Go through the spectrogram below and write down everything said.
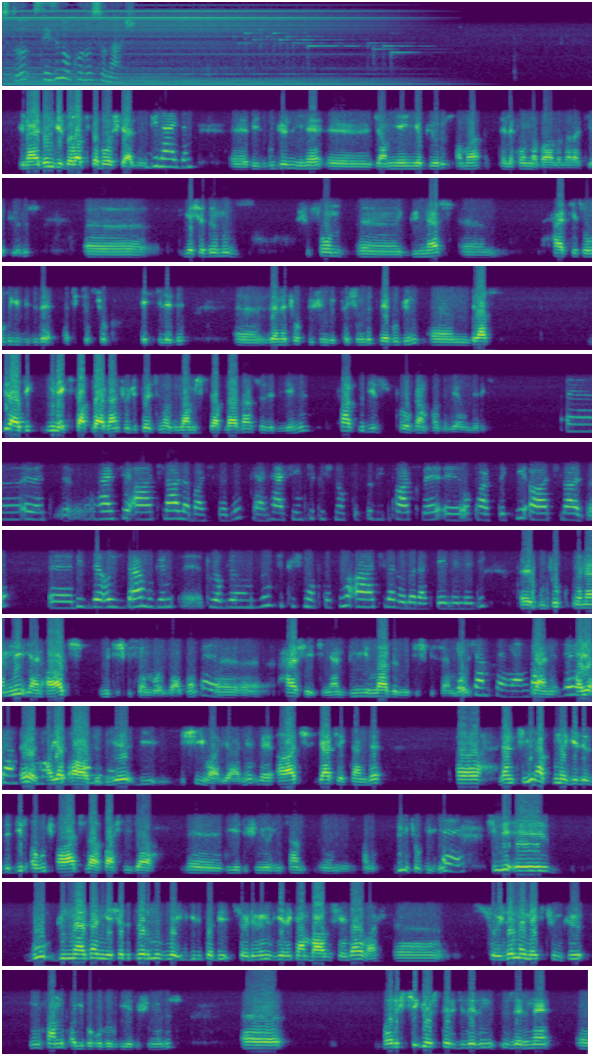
Dostu Sezin Okulu sunar. Günaydın Bir Dolap Kitabı hoş geldiniz. Günaydın. Ee, biz bugün yine e, canlı yayın yapıyoruz ama telefonla bağlanarak yapıyoruz. Ee, yaşadığımız şu son e, günler e, herkes olduğu gibi bizi de açıkçası çok etkiledi. Ee, üzerine çok düşündük, taşındık ve bugün e, biraz birazcık yine kitaplardan, çocuklar için hazırlanmış kitaplardan söz edeceğimiz farklı bir program hazırlayalım dedik. Ee, evet, her şey ağaçlarla başladı. Yani her şeyin çıkış noktası bir park ve e, o parktaki ağaçlardı. E, biz de o yüzden bugün e, programımızın çıkış noktasını ağaçlar olarak belirledik. Evet bu çok önemli. Yani ağaç müthiş bir sembol zaten. Evet. Ee, her şey için. Yani bin yıllardır müthiş bir sembol. Yaşam sen yani. yani hayat, yaşam evet, hayat ağacı diye bir, bir şey var yani. Ve ağaç gerçekten de e, yani kimin aklına gelirdi bir avuç ağaçla başlayacağı e, diye düşünüyor insan. E, hani, değil mi? Çok ilginç. Evet. Şimdi e, bu günlerden yaşadıklarımızla ilgili tabii söylememiz gereken bazı şeyler var. E, söylememek çünkü insanlık ayıbı olur diye düşünüyoruz. E, barışçı göstericilerin üzerine e,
